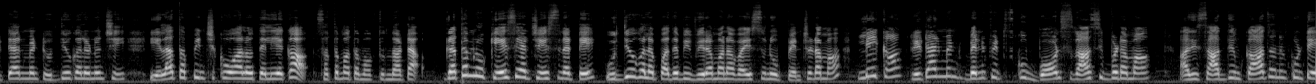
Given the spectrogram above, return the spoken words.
రిటైర్మెంట్ ఉద్యోగుల నుంచి ఎలా తప్పించుకోవాలో తెలియక సతమతమవుతుందట. గతంలో కేసీఆర్ చేసినట్టే ఉద్యోగుల పదవి విరమణ వయసును పెంచడమా? లేక రిటైర్మెంట్ బెనిఫిట్స్కు బాండ్స్ రాసివ్వడమా? అది సాధ్యం కాదనుకుంటే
